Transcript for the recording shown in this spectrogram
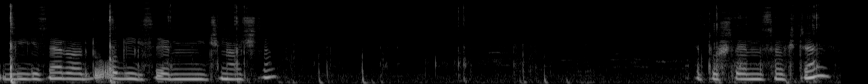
bilgisayar vardı. O bilgisayarın içini açtın. Ve tuşlarını söktün.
